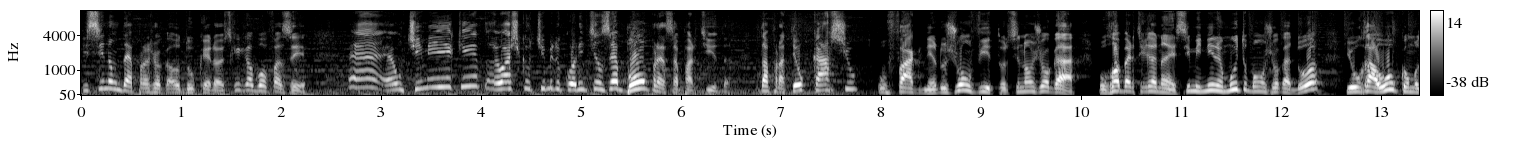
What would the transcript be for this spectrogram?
E se não der para jogar o Duqueiroz, o que, que eu vou fazer? É, é um time que eu acho que o time do Corinthians é bom para essa partida. Dá para ter o Cássio, o Fagner, o João Vitor, se não jogar, o Robert Renan, esse menino é muito bom jogador, e o Raul como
